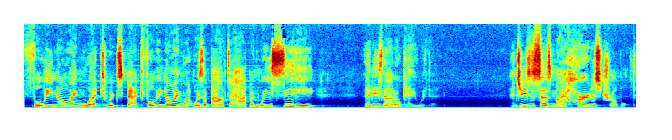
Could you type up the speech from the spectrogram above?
fully knowing what to expect, fully knowing what was about to happen, we see that he's not okay with it. And Jesus says, My heart is troubled.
